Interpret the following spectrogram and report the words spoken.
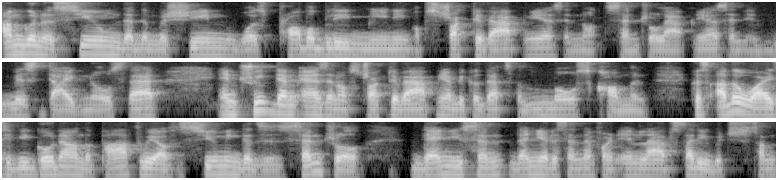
I'm going to assume that the machine was probably meaning obstructive apneas and not central apneas and it misdiagnosed that and treat them as an obstructive apnea because that's the most common. Because otherwise, if you go down the pathway of assuming that this is central, then you send then you have to send them for an in-lab study, which some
